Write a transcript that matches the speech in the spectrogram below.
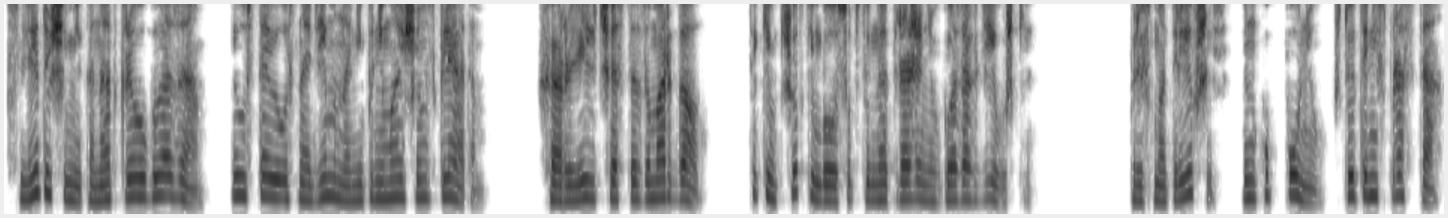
В следующий миг она открыла глаза и уставилась на демона непонимающим взглядом. Харлей часто заморгал. Таким четким было собственное отражение в глазах девушки. Присмотревшись, Инкуб понял, что это неспроста.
